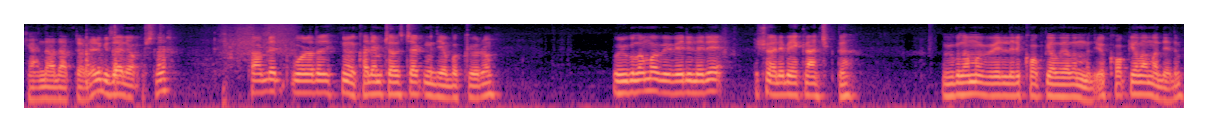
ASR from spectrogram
Kendi adaptörleri güzel yapmışlar. Tablet bu arada kalem çalışacak mı diye bakıyorum. Uygulama ve verileri şöyle bir ekran çıktı. Uygulama ve verileri kopyalayalım mı diyor. Kopyalama dedim.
